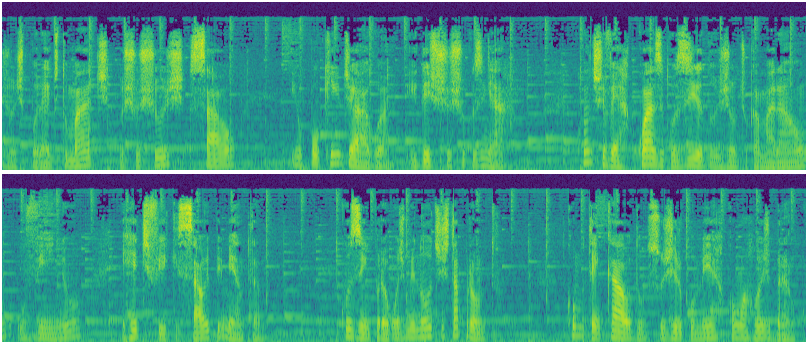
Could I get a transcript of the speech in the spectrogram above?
Junte puré de tomate, os chuchus, sal e um pouquinho de água e deixe o chuchu cozinhar. Quando estiver quase cozido, junte o camarão, o vinho e retifique sal e pimenta. Cozinhe por alguns minutos e está pronto. Como tem caldo, sugiro comer com arroz branco.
